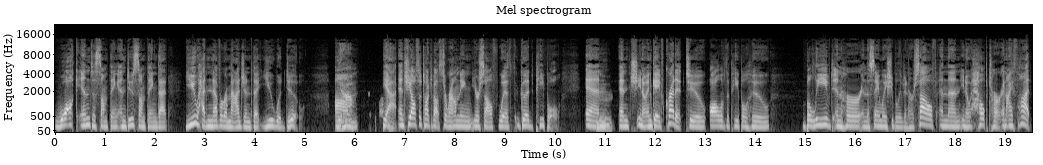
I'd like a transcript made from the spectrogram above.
walk into something and do something that you had never imagined that you would do. Um, yeah. Yeah. And she also talked about surrounding yourself with good people and, mm. and, you know, and gave credit to all of the people who believed in her in the same way she believed in herself and then, you know, helped her. And I thought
